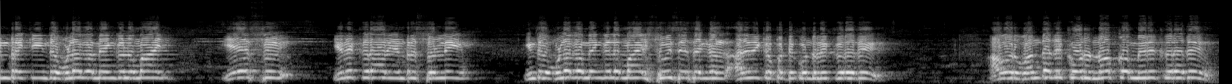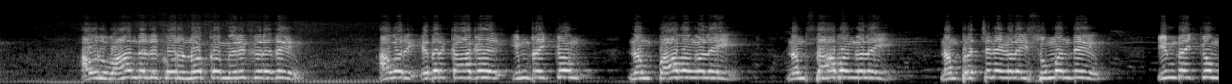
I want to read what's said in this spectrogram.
இன்றைக்கு இந்த உலகம் எங்கிலுமாய் இயேசு இருக்கிறார் என்று சொல்லி இந்த உலகம் எங்கிலுமாய் சுவிசேஷங்கள் அறிவிக்கப்பட்டு கொண்டிருக்கிறது. அவர் வந்ததுக்கு ஒரு நோக்கம் இருக்கிறது. அவர் வாழ்ந்ததுக்கு ஒரு நோக்கம் இருக்கிறது. அவர் எதற்காக இன்றைக்கும் நம் பாவங்களை நம் சாபங்களை நம் பிரச்சனைகளை சுமந்து இன்றைக்கும்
